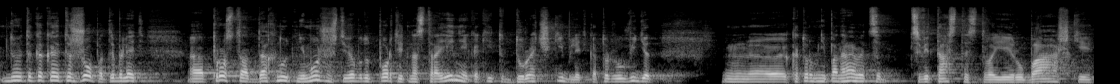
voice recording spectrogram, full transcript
Ну, это какая-то жопа. Ты, блядь, э, просто отдохнуть не можешь, тебе будут портить настроение какие-то дурачки, блядь, которые увидят, э, которым не понравится цветастость твоей рубашки,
